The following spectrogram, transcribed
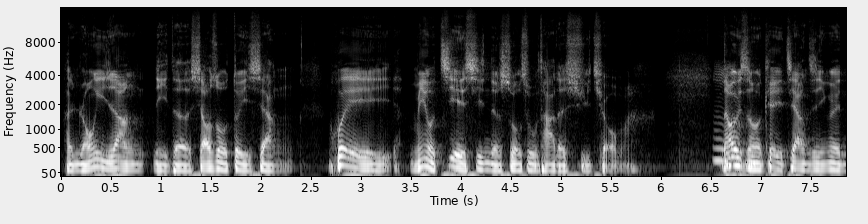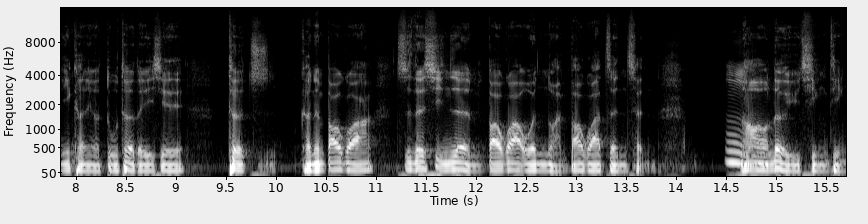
很容易让你的销售对象会没有戒心的说出他的需求嘛。那为什么可以这样是？因为你可能有独特的一些特质，可能包括值得信任、包括温暖、包括真诚，然后乐于倾听，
